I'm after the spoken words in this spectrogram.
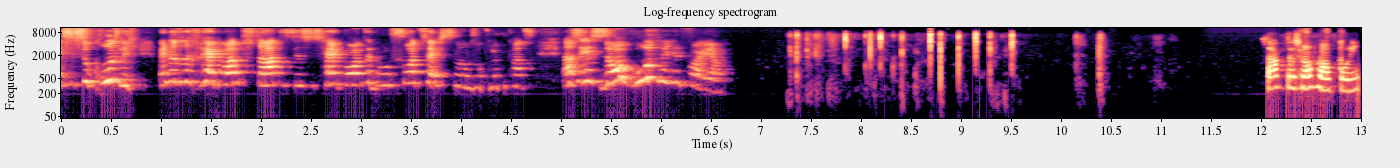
Es ist so gruselig. Wenn du das Help Wanted startest, ist es Help Wanted, wo du fortsetzen und so drücken kannst. Das ist so gruselig in Feuer. Sag das nochmal, Poli.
